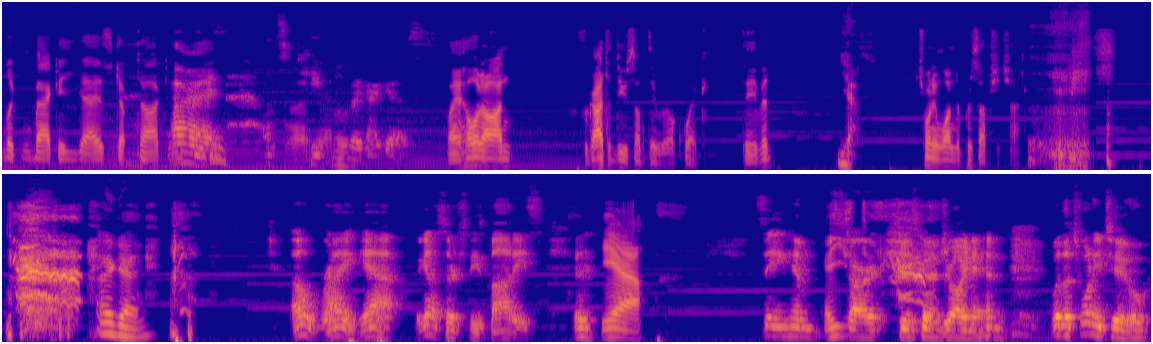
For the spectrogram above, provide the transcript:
looking back at you guys, kept talking. Alright, let's Alright, keep yeah. moving, I guess. Wait, hold on. Forgot to do something real quick. David, Yes. 21 to perception check. Okay. Oh, right, yeah. We gotta search these bodies. yeah, Seeing him start, she's gonna join in with a 22.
